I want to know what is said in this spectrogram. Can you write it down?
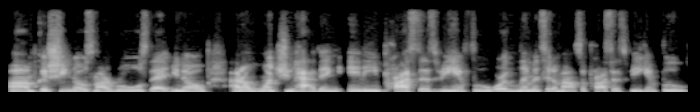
because um, she knows my rules that, you know, I don't want you having any processed vegan food or limited amounts of processed vegan food.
